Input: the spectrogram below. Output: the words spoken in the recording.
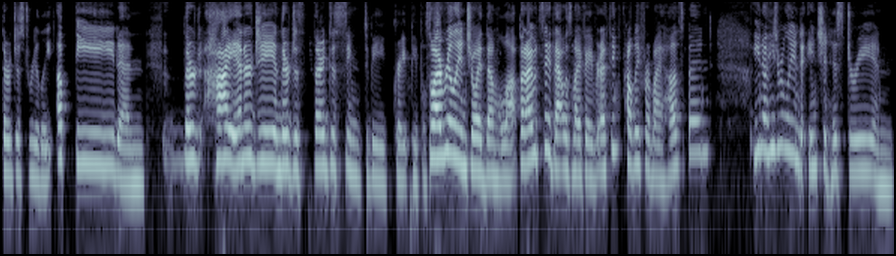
They're just really upbeat and they're high energy and they're just, they just seem to be great people. So I really enjoyed them a lot. But I would say that was my favorite. I think probably for my husband, you know, he's really into ancient history and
